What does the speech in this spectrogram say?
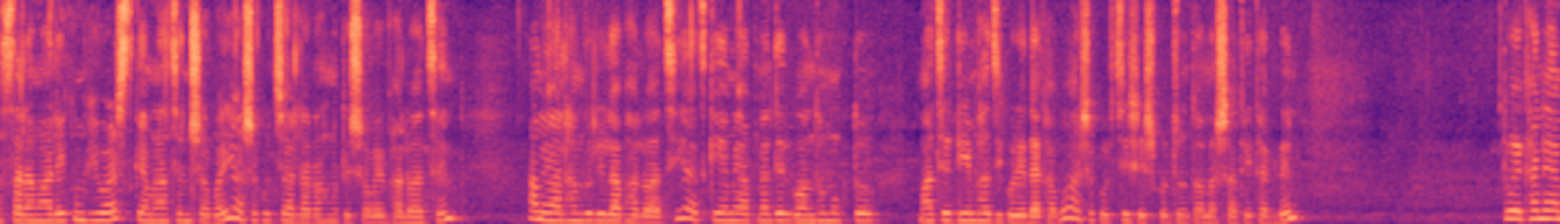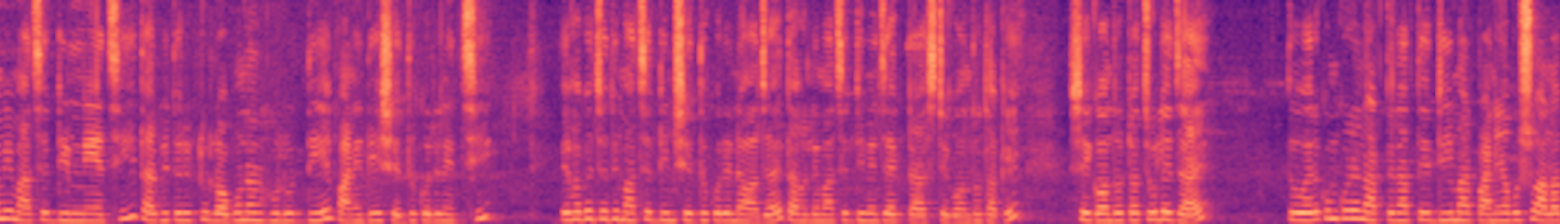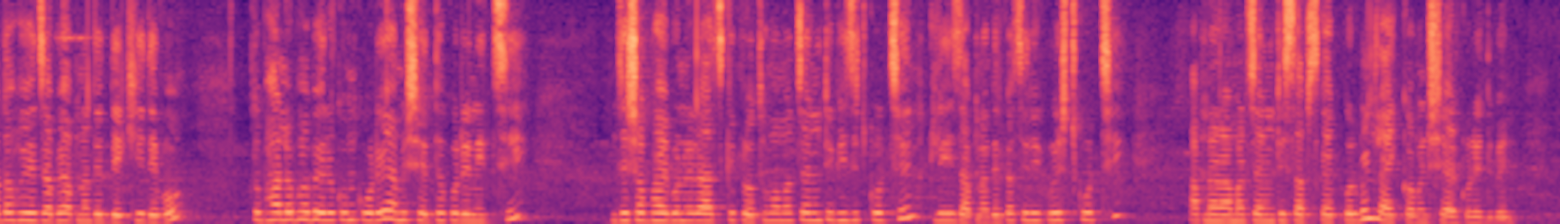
আসসালামু আলাইকুম ভিউয়ার্স, কেমন আছেন সবাই? আশা করছি আল্লাহ রহমতে সবাই ভালো আছেন। আমি আলহামদুলিল্লাহ ভালো আছি। আজকে আমি আপনাদের গন্ধমুক্ত মাছের ডিম ভাজি করে দেখাবো। আশা করছি শেষ পর্যন্ত আমার সাথেই থাকবেন। তো এখানে আমি মাছের ডিম নিয়েছি। তার ভিতরে একটু লবণ আর হলুদ দিয়ে পানি দিয়ে সেদ্ধ করে নিচ্ছি। এভাবে যদি মাছের ডিম সেদ্ধ করে নেওয়া যায়, তাহলে মাছের ডিমে যে একটা আষ্টে গন্ধ থাকে, সেই গন্ধটা চলে যায়। তো এরকম করে নাড়তে নাড়তে ডিম আর পানি অবশ্য আলাদা হয়ে যাবে, আপনাদের দেখিয়ে দেব। তো ভালোভাবে এরকম করে আমি সেদ্ধ করে নিচ্ছি। যেসব ভাই বোনেরা আজকে প্রথম আমার চ্যানেলটি ভিজিট করছেন, প্লিজ আপনাদের কাছে রিকোয়েস্ট করছি, আপনারা আমার চ্যানেলটি সাবস্ক্রাইব করবেন, লাইক, কমেন্ট, শেয়ার করে দিবেন।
